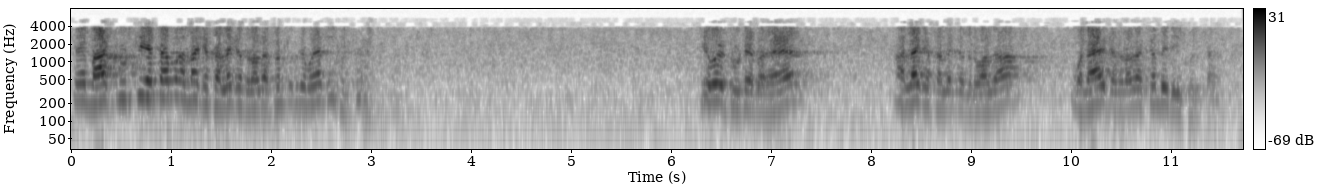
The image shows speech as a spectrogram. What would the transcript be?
تو بات ٹوٹتی ہے تب اللہ کے تعلق کا دروازہ کھلتا کے بغیر نہیں کھلتا ہے کیول ٹوٹے بغیر اللہ کے تعلق کا دروازہ، ولایت کا دروازہ کبھی نہیں کھلتا ہے۔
